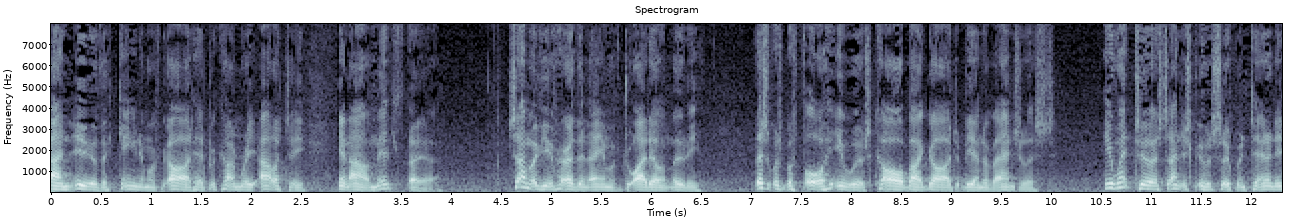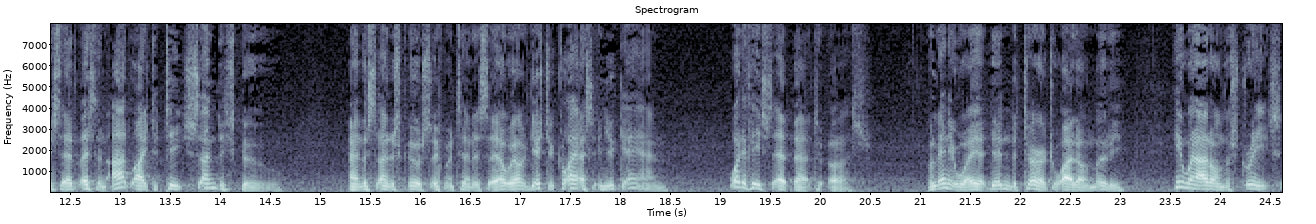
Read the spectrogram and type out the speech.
I knew the kingdom of God had become reality in our midst there. Some of you have heard the name of Dwight L. Moody. This was before he was called by God to be an evangelist. He went to a Sunday school superintendent. And he said, Listen, I'd like to teach Sunday school. And the Sunday school superintendent said, Well, get your class and you can. What if he said that to us? Well, anyway, it didn't deter Dwight L. Moody. He went out on the streets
